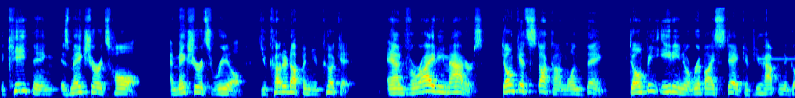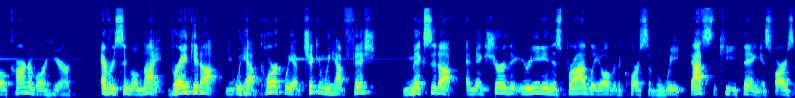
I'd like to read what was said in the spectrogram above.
The key thing is make sure it's whole and make sure it's real. You cut it up and you cook it. And variety matters. Don't get stuck on one thing. Don't be eating a ribeye steak if you happen to go carnivore here every single night. Break it up. We have pork, we have chicken, we have fish mix it up and make sure that you're eating this broadly over the course of a week. That's the key thing as far as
